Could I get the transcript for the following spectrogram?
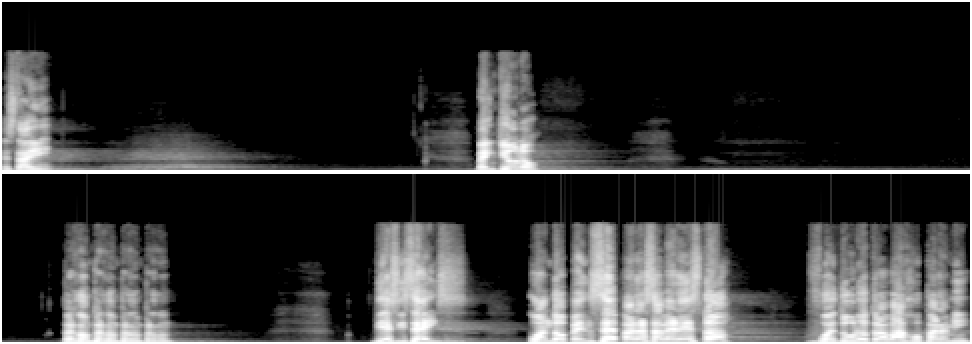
¿Está ahí? 21. Perdón, perdón, perdón, perdón. 16. Cuando pensé para saber esto, fue duro trabajo para mí.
